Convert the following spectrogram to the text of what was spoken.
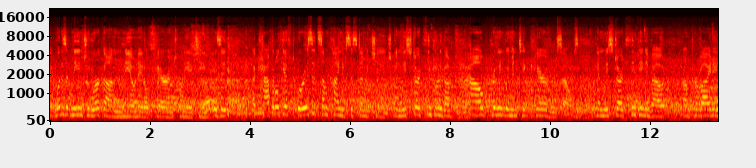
Right? What does it mean to work on neonatal care in 2018? Is it a capital gift or is it some kind of systemic change? Can we start thinking about how pregnant women take care of themselves? Can we start thinking about um, providing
